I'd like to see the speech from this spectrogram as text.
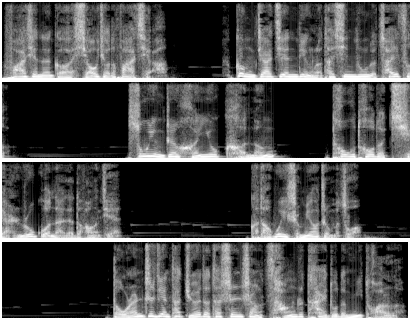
发现那个小小的发卡，更加坚定了他心中的猜测。苏应真很有可能偷偷的潜入过奶奶的房间。可他为什么要这么做？陡然之间，他觉得他身上藏着太多的谜团了。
